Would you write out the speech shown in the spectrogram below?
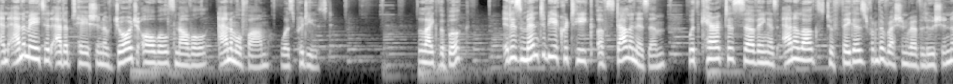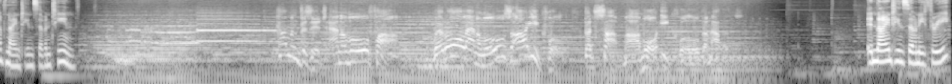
an animated adaptation of George Orwell's novel Animal Farm was produced. Like the book, it is meant to be a critique of Stalinism, with characters serving as analogues to figures from the Russian Revolution of 1917. Come and visit Animal Farm, where all animals are equal, but some are more equal than others. In 1973,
